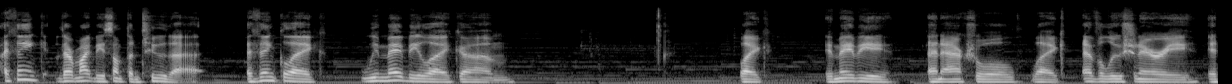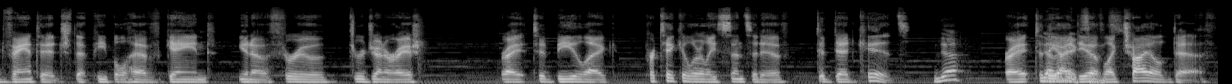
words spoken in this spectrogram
I think there might be something to that. I think like we may be like um like it may be an actual like evolutionary advantage that people have gained you know through through generation right? To be like particularly sensitive to dead kids. Yeah. right? To Yeah, the idea of like child death.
